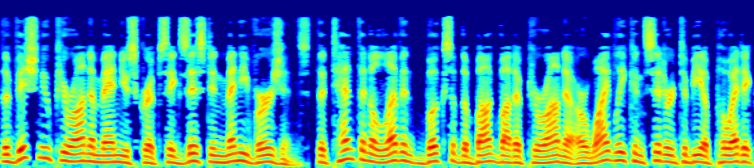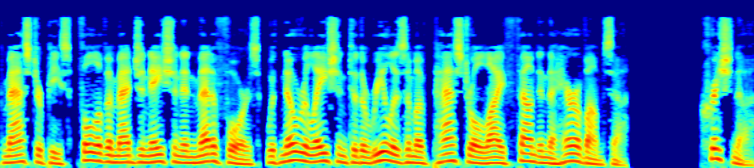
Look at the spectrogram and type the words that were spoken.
The Vishnu Purana manuscripts exist in many versions. The 10th and 11th books of the Bhagavata Purana are widely considered to be a poetic masterpiece, full of imagination and metaphors, with no relation to the realism of pastoral life found in the Harivamsa. Krishna's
